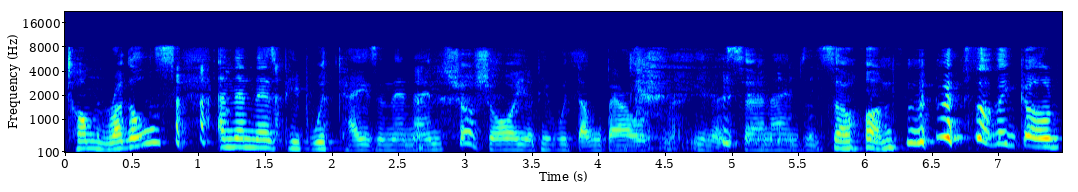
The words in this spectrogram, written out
Tom Ruggles, and then there's people with K's in their names. Sure, sure, you know, people with double barrel, you know, surnames and so on. there's something called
